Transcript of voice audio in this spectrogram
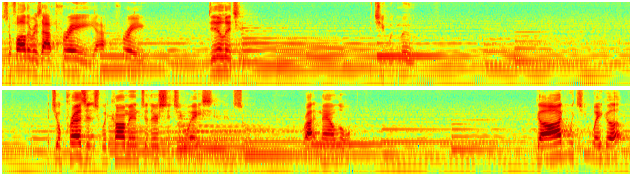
So, Father, as I pray, I pray diligently that you would move, that your presence would come into their situation. And so, right now, Lord, God, would you wake up?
